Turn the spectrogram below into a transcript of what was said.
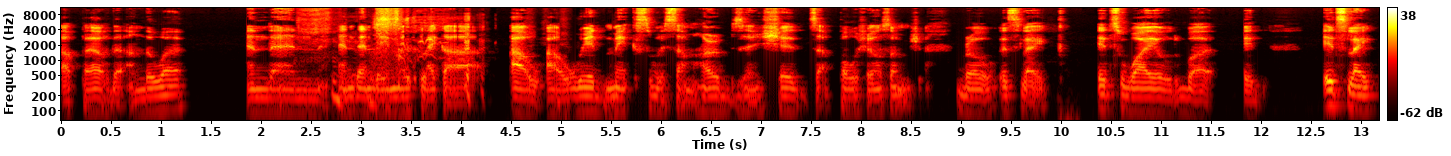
a pair of the underwear, and then and then they make like a a, a weird mix with some herbs and shit, a potion, some sh- bro. It's like it's wild, but it it's like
